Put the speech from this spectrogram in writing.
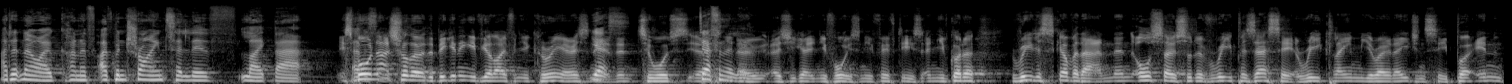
I don't know, I kind of, I've been trying to live like that. It's more since. natural though at the beginning of your life and your career, isn't Yes. it, than towards uh, Definitely. You know, as you get in your forties and your fifties, and you've got to rediscover that, and then also sort of repossess it, reclaim your own agency. But in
